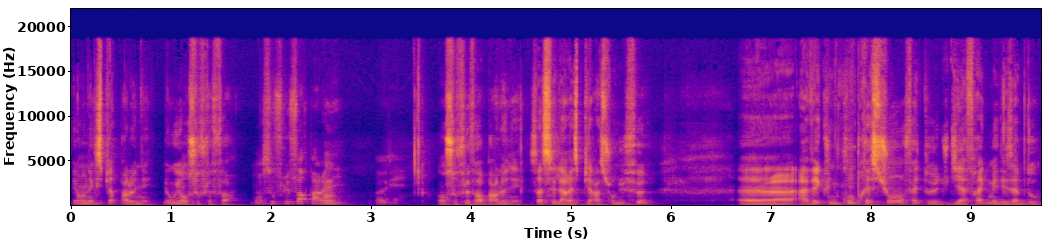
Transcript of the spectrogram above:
et on expire par le nez. Mais oui, on souffle fort. On souffle fort par le Mm. nez. On souffle fort par le nez. Ça, c'est la respiration du feu, euh, avec une compression en fait euh, du diaphragme et des abdos.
